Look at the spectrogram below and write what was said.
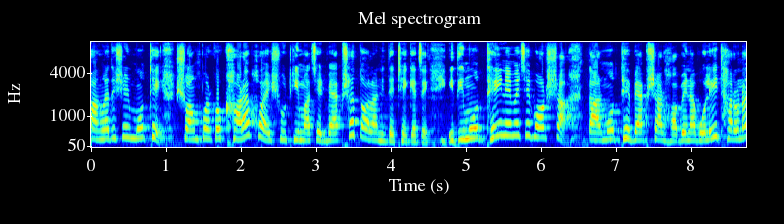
বাংলাদেশের মধ্যে সম্পর্ক খারাপ হয় শুটকি মাছের ব্যবসা তলানিতে ঠেকেছে। ইতিমধ্যেই নেমেছে বর্ষা। তার মধ্যে ব্যবসার হবে না বলেই ধারণা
